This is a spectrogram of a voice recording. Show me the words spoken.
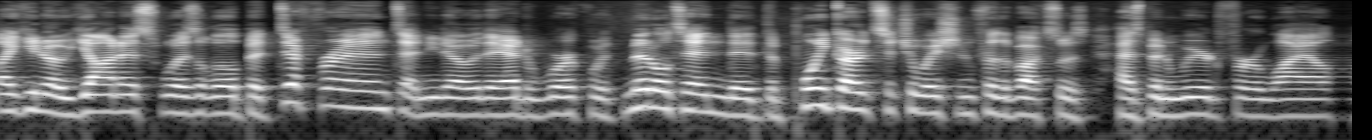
Like, you know, Giannis was a little bit different and, you know, they had to work with Middleton. The, the point guard situation for the Bucks was has been weird for a while.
